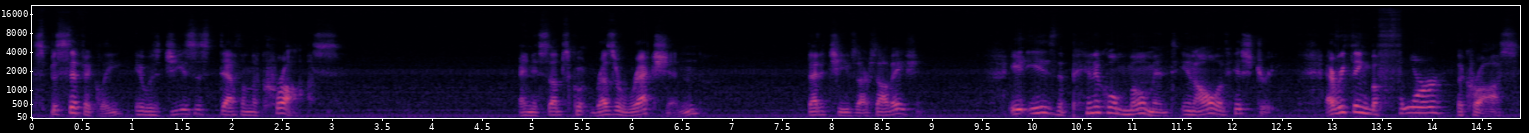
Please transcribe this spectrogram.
Specifically, it was Jesus' death on the cross and his subsequent resurrection that achieves our salvation. It is the pinnacle moment in all of history. Everything before the cross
